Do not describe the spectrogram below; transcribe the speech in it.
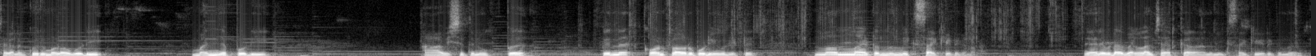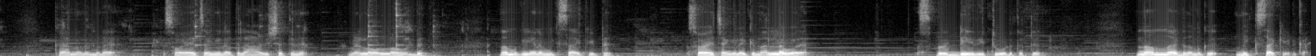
ശകലം കുരുമുളക് പൊടി മഞ്ഞൾപ്പൊടി ആവശ്യത്തിന് ഉപ്പ് പിന്നെ കോൺഫ്ലവർ പൊടിയും കൂടി ഇട്ട് നന്നായിട്ടൊന്ന് മിക്സാക്കി എടുക്കണം. ഞാനിവിടെ വെള്ളം ചേർക്കാതാണ് മിക്സാക്കി എടുക്കുന്നത്. കാരണം നമ്മുടെ സോയാ ആവശ്യത്തിന് വെള്ളം ഉള്ളതുകൊണ്ട് നമുക്കിങ്ങനെ മിക്സാക്കിയിട്ട് സോയ ചങ്കിലേക്ക് നല്ലപോലെ സ്പ്രെഡ് ചെയ്തിട്ട് കൊടുത്തിട്ട് നന്നായിട്ട് നമുക്ക് മിക്സാക്കി എടുക്കാം.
